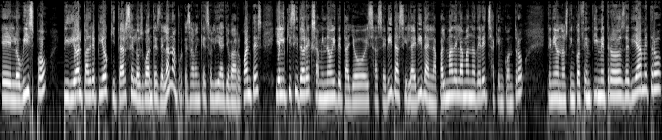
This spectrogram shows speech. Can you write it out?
El obispo pidió al padre Pío quitarse los guantes de lana, porque saben que solía llevar guantes, y el inquisidor examinó y detalló esas heridas, y la herida en la palma de la mano derecha que encontró tenía unos 5 centímetros de diámetro,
